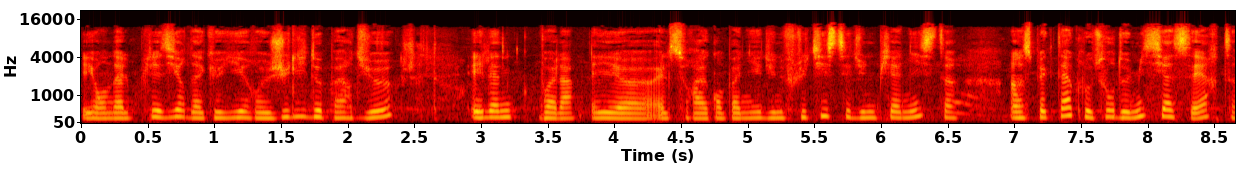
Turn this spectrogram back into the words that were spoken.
et on a le plaisir d'accueillir Julie Depardieu. Hélène, voilà, et euh, elle sera accompagnée d'une flûtiste et d'une pianiste. Un spectacle autour de Missia Certes,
